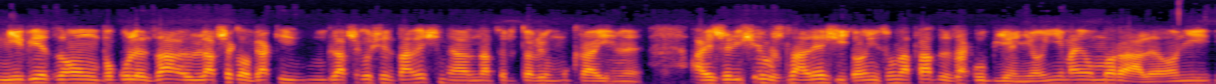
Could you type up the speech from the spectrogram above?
nie wiedzą w ogóle za, dlaczego, w jaki, dlaczego się znaleźli na, na terytorium Ukrainy, a jeżeli się już znaleźli, to oni są naprawdę zagubieni, oni nie mają morale, oni,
